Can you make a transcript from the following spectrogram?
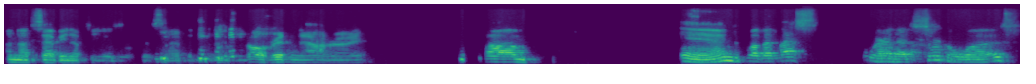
I'm not savvy enough to use this. I have it all written down, right? Um, and well, that last where that circle was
